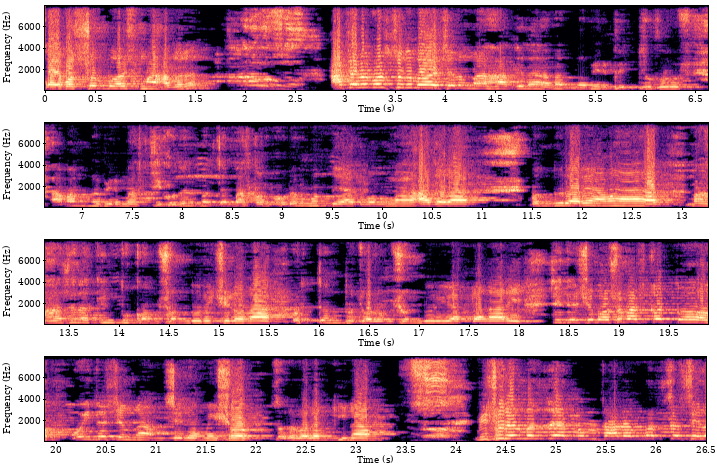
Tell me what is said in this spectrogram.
কয় বছর বয়স মা হাজারা আঠারো বছর বয়সের মা হাজিরা আমার নবীর পিতৃপুরুষ, আমার নবীর মাতৃকুলের মধ্যে বাসন কুলের মধ্যে একজন মা হাজারা। বন্ধুরা রে আমার, মা হাজারা কিন্তু কম সুন্দরী ছিল না, অত্যন্ত চরম সুন্দরী একটা নারী। যে দেশে বসবাস করত, ওই দেশের নাম ছিল মিশর। বলেন কি নাম? মিশরের মধ্যে একজন সালেম বাচ্চা ছিল।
